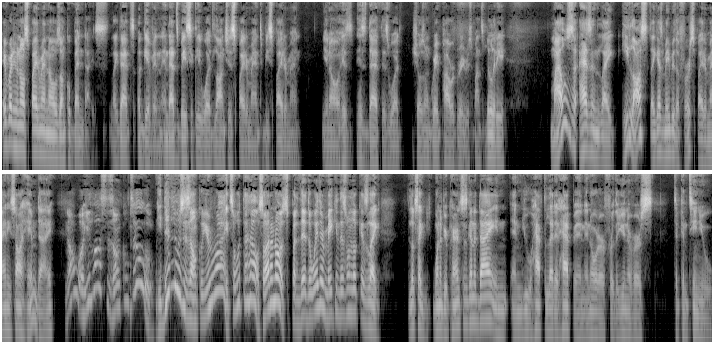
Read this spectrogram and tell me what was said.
everybody who knows Spider Man knows Uncle Ben dies, like that's a given, and that's basically what launches Spider Man to be Spider Man. You know, his his death is what shows him great power, great responsibility. Miles hasn't like he lost, I guess maybe the first Spider Man. He saw him die. no, well, he lost his uncle too. He did lose his uncle. You're right. So what the hell? So I don't know. But the, the way they're making this one look is like it looks like one of your parents is gonna die, and and you have to let it happen in order for the universe to continue.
